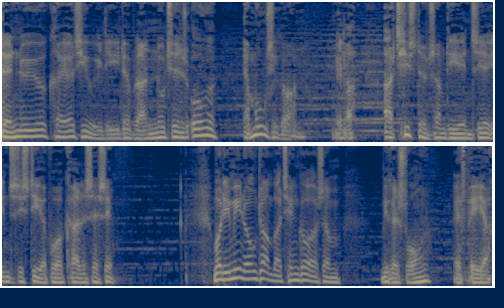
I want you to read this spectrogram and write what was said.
Den nye kreative elite blandt nutidens unge er musikeren, eller artisten, som de insisterer på at kalde sig selv. Hvor det i min ungdom var tænkere som Michael Strunge, F.P. Jak,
